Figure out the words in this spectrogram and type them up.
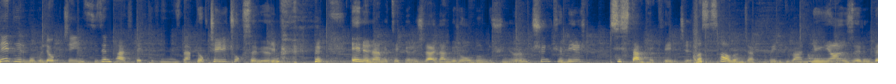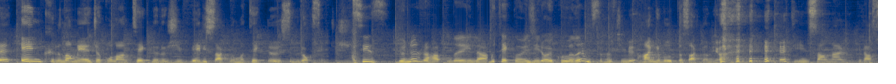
Nedir bu blockchain sizin perspektifinizden? Blockchain'i çok seviyorum. en önemli teknolojilerden biri olduğunu düşünüyorum. Çünkü bir sistem hackleyici. Nasıl sağlanacak bu veri güvenliği? Dünya üzerinde en kırılamayacak olan teknoloji, veri saklama teknolojisi blok zincir. Siz gönül rahatlığıyla bu teknolojiyle oy kullanır mısınız? Şimdi hangi bulutta saklanıyor? İnsanlar biraz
